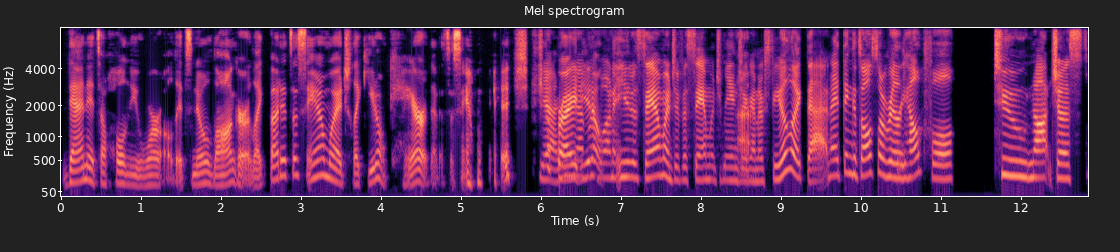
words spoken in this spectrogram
Then it's a whole new world. It's no longer like, but it's a sandwich. Like you don't care that it's a sandwich. Yeah. right. You, you don't want to eat a sandwich if a sandwich means you're going to feel like that. And I think it's also really helpful to not just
